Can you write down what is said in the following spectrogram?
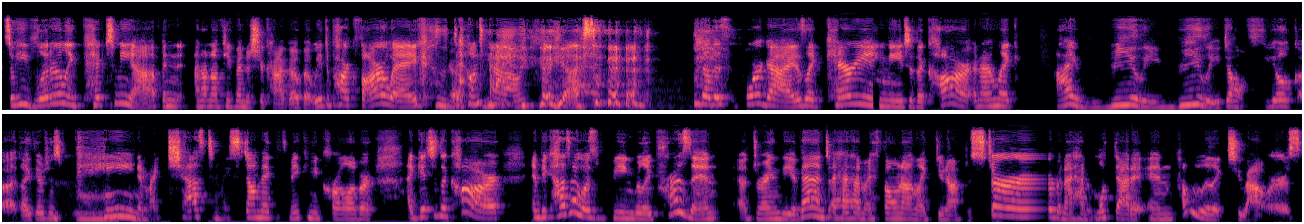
So he literally picked me up, and I don't know if you've been to Chicago, but we had to park far away because yep. downtown. yes. so this poor guy is like carrying me to the car, and I'm like, I really, really don't feel good. Like there's just mm-hmm. pain in my chest and my stomach. It's making me curl over. I get to the car, and because I was being really present uh, during the event, I had had my phone on like do not disturb, and I hadn't looked at it in probably like two hours.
